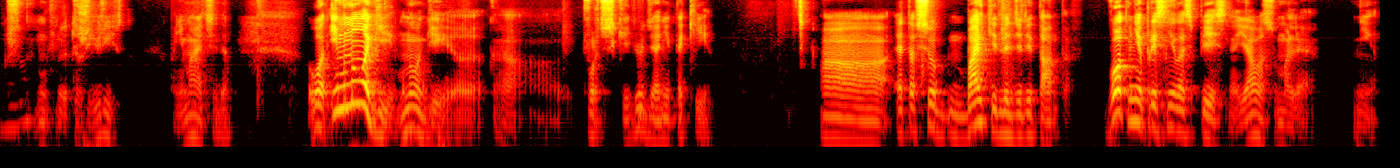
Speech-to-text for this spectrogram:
Uh-huh. Ну, это же юрист, понимаете, да? Вот. И многие, многие э, творческие люди, они такие. Э, это все байки для дилетантов. Вот мне приснилась песня, я вас умоляю. Нет.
